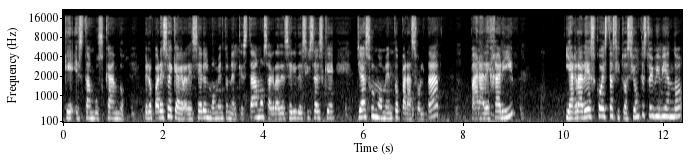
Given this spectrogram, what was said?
que están buscando. Pero para eso hay que agradecer el momento en el que estamos, agradecer y decir, sabes que ya es un momento para soltar, para dejar ir. Y agradezco esta situación que estoy viviendo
